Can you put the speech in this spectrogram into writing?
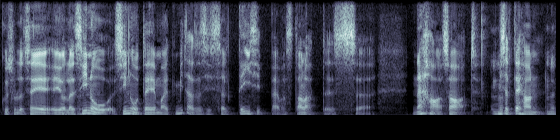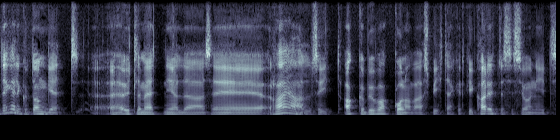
kui sulle see ei ole sinu, sinu teema, et mida sa siis sealt teisipäevast alates äh, näha saad, mis no, seal teha on? no tegelikult ongi, et äh, ütleme, et nii-öelda see rajal sõit hakkab juba kolmapäevast pihta, ehk et kõik harjutussessioonid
